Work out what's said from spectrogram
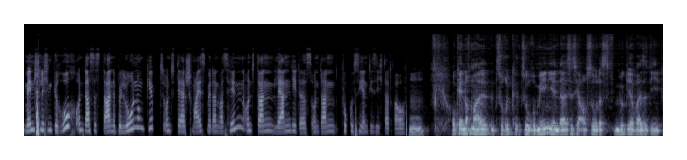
menschlichen Geruch und dass es da eine Belohnung gibt und der schmeißt mir dann was hin und dann lernen die das und dann fokussieren die sich da drauf. Hm. Okay, nochmal zurück zu Rumänien. Da ist es ja auch so, dass möglicherweise die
